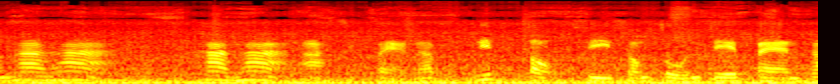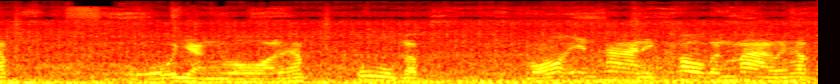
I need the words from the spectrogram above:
255 55 R18 ครับ นิตโต420 J แปนครับ โอ้อย่างรอเลยครับ คู่กับล้อ N5 นี่เข้ากันมากเลยครับ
